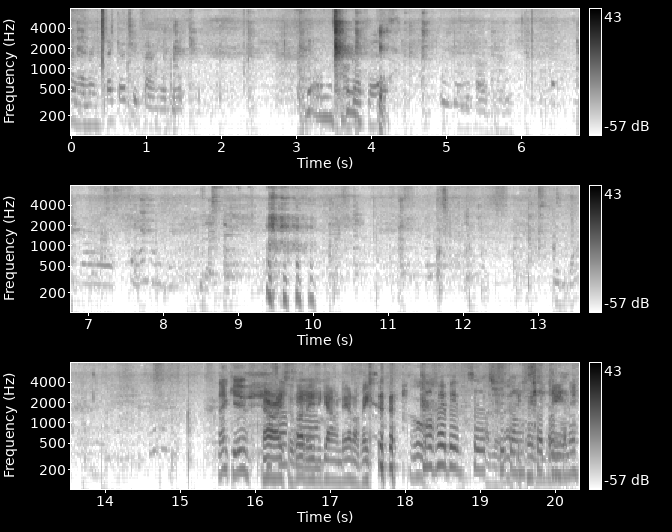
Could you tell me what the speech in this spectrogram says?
Hang on, Henry. Don't go too far ahead, mate. You're almost there. Yeah. Thank you. All right, so it's a lot easier going down, I think. Move here, babe, so that we can step on Can me?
